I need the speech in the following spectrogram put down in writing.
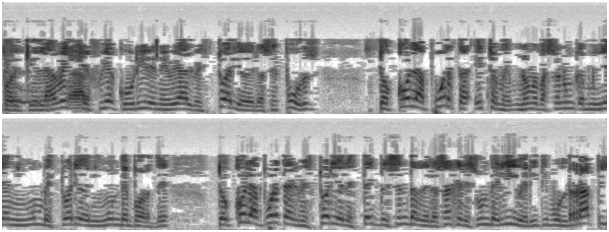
porque la vez Claro. que fui a cubrir NBA al vestuario de los Spurs, tocó la puerta, esto me- no me pasó nunca en mi vida en ningún vestuario de ningún deporte, tocó la puerta del vestuario del Staples Center de Los Ángeles, un delivery, tipo un Rappi,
